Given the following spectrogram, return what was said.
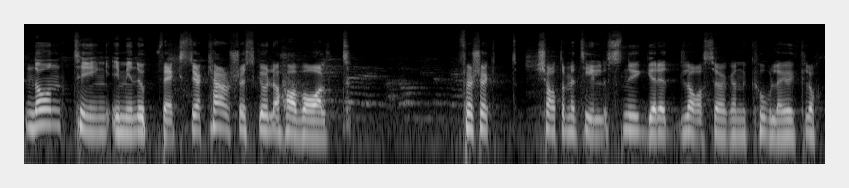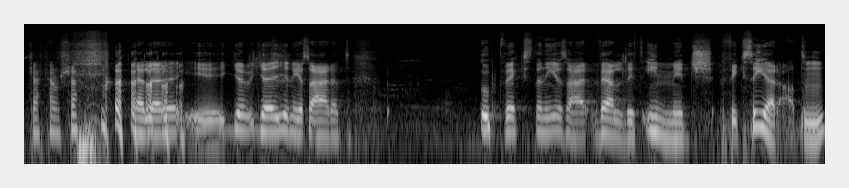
Någonting i min uppväxt, jag kanske skulle ha valt, försökt tjata mig till snyggare glasögon, coolare klocka kanske. Eller i, grejen är så här att uppväxten är så här väldigt imagefixerad.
